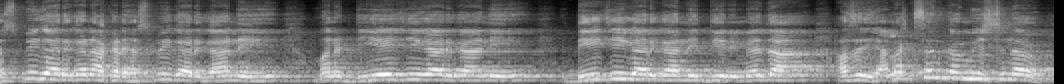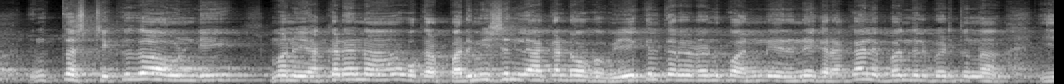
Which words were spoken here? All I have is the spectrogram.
ఎస్పీ గారు కానీ అక్కడ ఎస్పీ గారు కానీ మన డిఐజీ గారు కానీ డీజీ గారు కానీ దీని మీద అసలు ఎలక్షన్ కమిషనర్ ఇంత స్టిక్గా ఉండి మనం ఎక్కడైనా ఒక పర్మిషన్ లేకుండా ఒక వెహికల్ తిరగడానికి అన్ని అనేక రకాల ఇబ్బందులు పెడుతున్న ఈ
